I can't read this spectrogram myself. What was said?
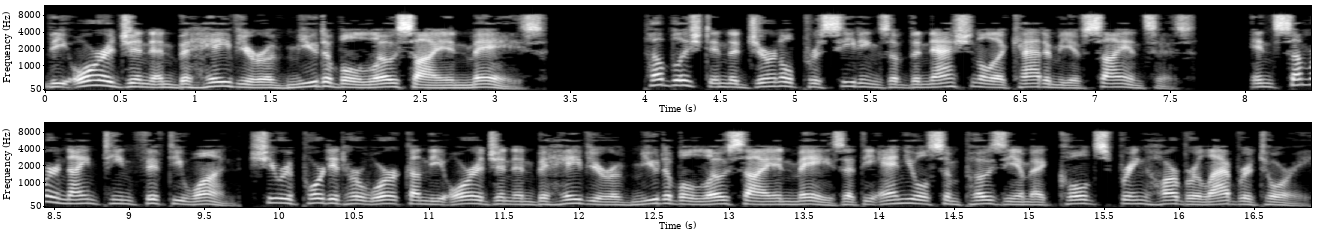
The Origin and Behavior of Mutable Loci in Maize. Published in the journal Proceedings of the National Academy of Sciences. In summer 1951, she reported her work on the origin and behavior of mutable loci in maize at the annual symposium at Cold Spring Harbor Laboratory,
